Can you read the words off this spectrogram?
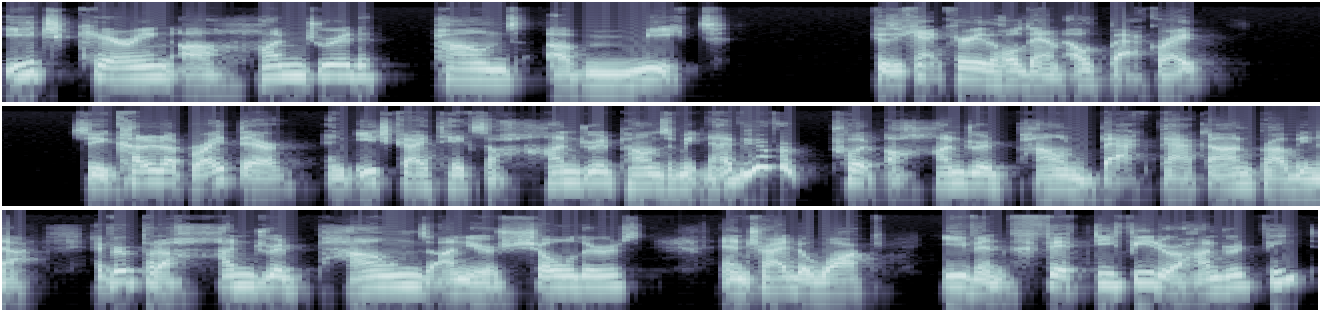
each carrying a hundred pounds of meat. Because you can't carry the whole damn elk back, right? So you cut it up right there, and each guy takes a hundred pounds of meat. Now, have you ever put a hundred pound backpack on? Probably not. Have you ever put a hundred pounds on your shoulders and tried to walk even 50 feet or 100 feet?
